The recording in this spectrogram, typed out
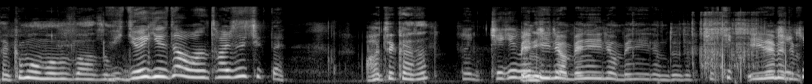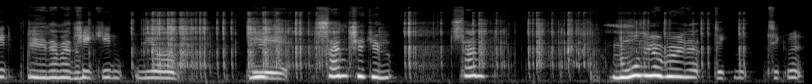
Takım olmamız lazım. Videoya girdi avantajlı çıktı. Aha tekrardan. Çekil Ben eğiliyorum. Ben eğiliyorum. Ben eğiliyorum. Dur dur. Çekil. Eğilemedim. Çekil. Eğilemedim. Çekilmiyorum. Ee, Sen çekil. Sen. Ne oluyor böyle? tekme tekme.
